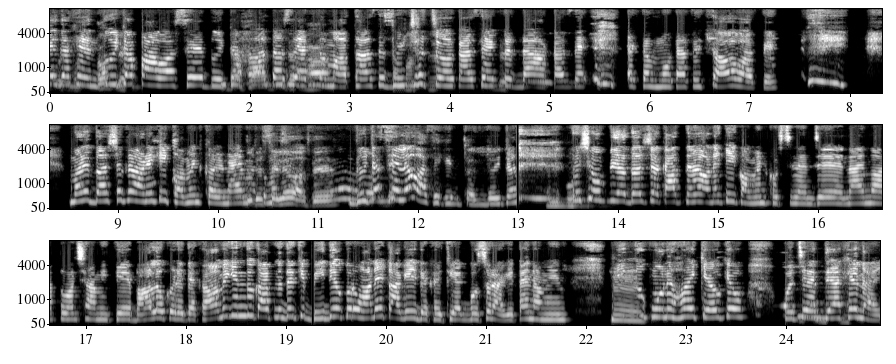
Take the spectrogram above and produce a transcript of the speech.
এই দেখেন দুইটা পাও আছে দুইটা দুইটা হাত আছে একটা মাথা আছে দুইটা চোখ আছে একটা নাক আছে একটা মুখ আছে সব আছে। মানে দর্শকরা অনেকেই কমেন্ট করে আছে। দুইটা ছেলেও আছে কিন্তু দুইটা তো সুপ্রিয় দর্শক আপনারা অনেকেই কমেন্ট করছিলেন যে নাইমা তোমার স্বামীকে ভালো করে দেখাও। আমি কিন্তু আপনাদেরকে ভিডিও করে অনেক আগেই দেখাইছি এক বছর আগে তাই না আমি কিন্তু মনে হয় কেউ কেউ হচ্ছে দেখে নাই।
